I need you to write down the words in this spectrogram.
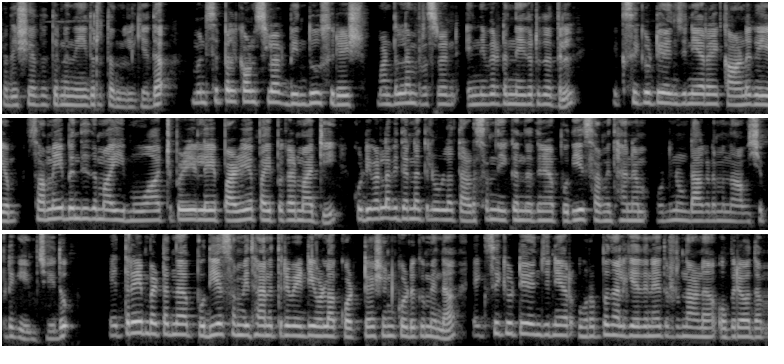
പ്രതിഷേധത്തിന് നേതൃത്വം നൽകിയത്. മുനിസിപ്പൽ കൗൺസിലർ ബിന്ദു സുരേഷ് മണ്ഡലം പ്രസിഡന്റ് എന്നിവരുടെ നേതൃത്വത്തിൽ എക്സിക്യൂട്ടീവ് എഞ്ചിനീയറെ കാണുകയും സമയബന്ധിതമായി മൂവാറ്റുപുഴയിലെ പഴയ പൈപ്പുകൾ മാറ്റി കുടിവെള്ള വിതരണത്തിലുള്ള തടസ്സം നീക്കുന്നതിന് പുതിയ സംവിധാനം ഉടനുണ്ടാകണമെന്ന് ആവശ്യപ്പെടുകയും ചെയ്തു. എത്രയും പെട്ടെന്ന് പുതിയ സംവിധാനത്തിനു വേണ്ടിയുള്ള കൊട്ടേഷൻ കൊടുക്കുമെന്ന് എക്സിക്യൂട്ടീവ് എഞ്ചിനീയർ ഉറപ്പു നൽകിയതിനെ തുടർന്നാണ് ഉപരോധം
